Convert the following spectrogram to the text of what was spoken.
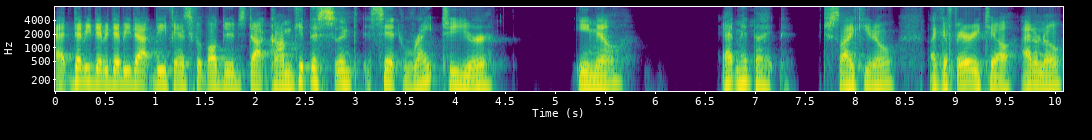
at www.thefantasyfootballdudes.com. Get this sent, sent right to your email at midnight. Just like you know like a fairy tale. I don't know.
